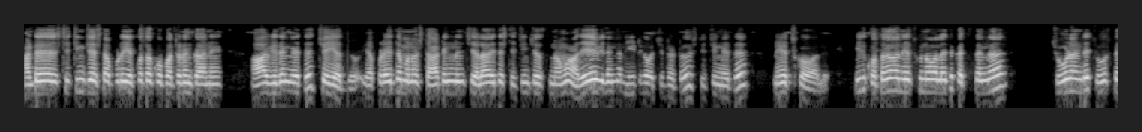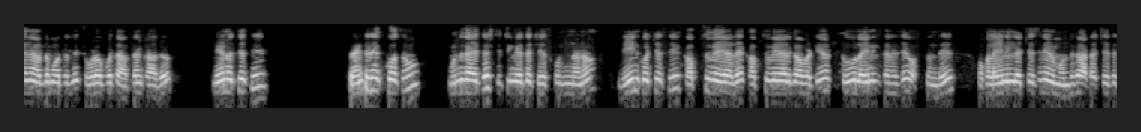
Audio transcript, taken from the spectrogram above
అంటే స్టిచ్చింగ్ చేసేటప్పుడు ఎక్కువ తక్కువ పట్టడం కానీ ఆ విధంగా అయితే చేయొద్దు. ఎప్పుడైతే మనం స్టార్టింగ్ నుంచి ఎలా అయితే స్టిచ్చింగ్ చేస్తున్నామో అదే విధంగా నీట్గా వచ్చేటట్టు స్టిచ్చింగ్ అయితే నేర్చుకోవాలి. ఇది కొత్తగా నేర్చుకున్న వాళ్ళైతే ఖచ్చితంగా చూడండి చూస్తేనే అర్థమవుతుంది చూడకపోతే అర్థం కాదు. నేను వచ్చేసి ఫ్రంట్ నెక్ కోసం ముందుగా అయితే స్టిచ్చింగ్ అయితే చేసుకుంటున్నాను. దీనికి వచ్చేసి కప్స్ వేయాలి. కప్స్ వేయాలి కాబట్టి టూ లైనింగ్స్ అనేది వస్తుంది. ఒక లైనింగ్ వచ్చేసి నేను ముందుగా అటాచ్ అయితే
